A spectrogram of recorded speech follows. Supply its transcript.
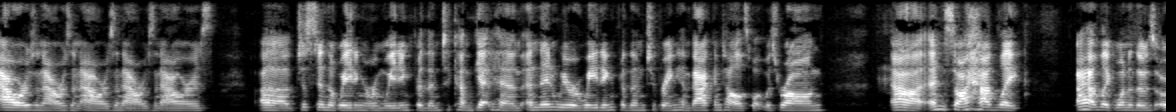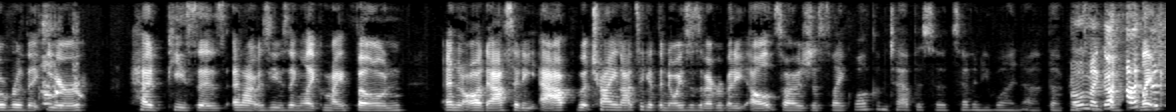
hours and hours and hours and hours and hours. Uh, just in the waiting room waiting for them to come get him and then we were waiting for them to bring him back and tell us what was wrong uh, and so i had like i had like one of those over the ear headpieces and i was using like my phone and an audacity app but trying not to get the noises of everybody else so i was just like welcome to episode 71 of the Oh my god! like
